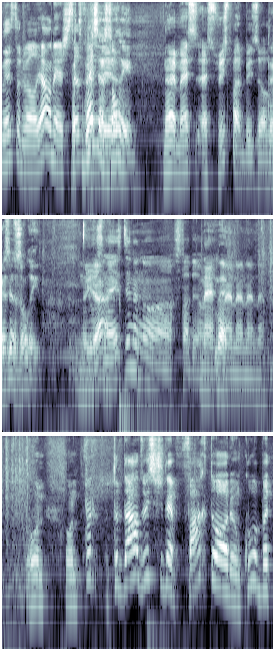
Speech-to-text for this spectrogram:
Mēs tur vēl jaunieši Bet mēs esam solīdi. Nē, mēs, es vispār biju Mēs zolīts. esam solīdi. Nu, Jūs jā. neizdzināt no stadiona. Nē, Nē. nē, nē, nē, nē. Un, un tur, tur daudz visi šie faktori un ko. Bet,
